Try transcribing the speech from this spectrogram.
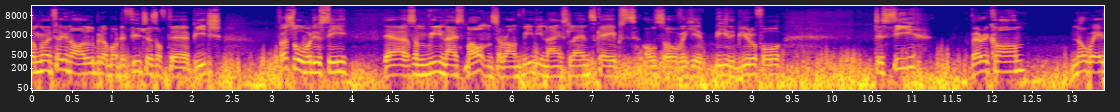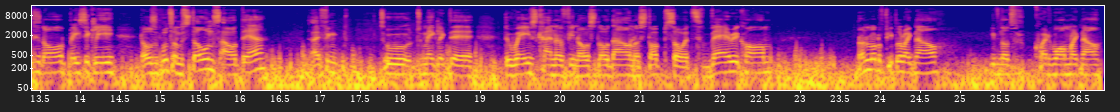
So I'm going to tell you now a little bit about the features of the beach. First of all, what you see, there are some really nice mountains around, really nice landscapes. Also over here, really beautiful. The sea, very calm, no waves at all. Basically, they also put some stones out there. I think to to make like the the waves kind of you know slow down or stop. So it's very calm. Not a lot of people right now, even though it's quite warm right now.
